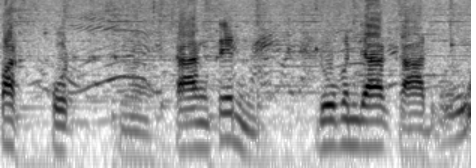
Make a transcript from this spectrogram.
ปักกดอ่ากลางเต้นดูบรรยากาศอู้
